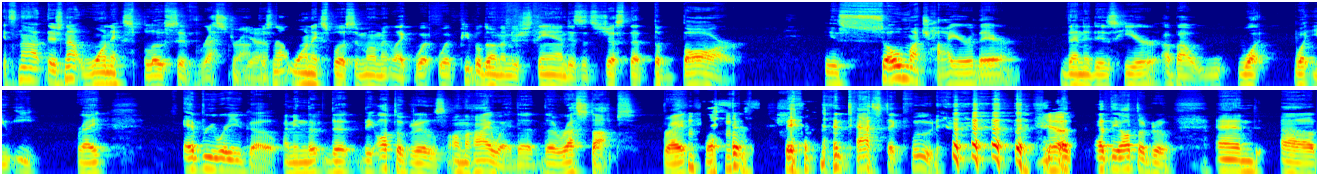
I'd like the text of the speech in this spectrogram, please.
it's not there's not one explosive restaurant. Yeah. There's not one explosive moment. Like what what people don't understand is it's just that the bar is so much higher there than it is here about what what you eat, right? Everywhere you go. I mean the the the autogrills on the highway, the the rest stops, right? they, have, fantastic food. Yeah. At, at the autogrill. And uh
